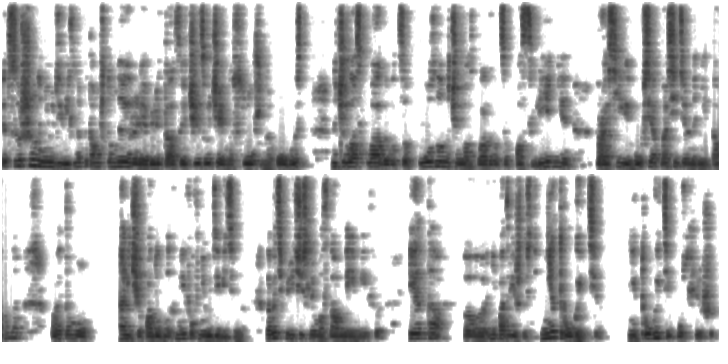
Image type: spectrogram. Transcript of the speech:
Это совершенно неудивительно, потому что нейрореабилитация – чрезвычайно сложная область, начала складываться поздно, начала складываться последняя, в России вовсе относительно недавно, поэтому наличие подобных мифов неудивительно. Давайте перечислим основные мифы. Это э, неподвижность. Не трогайте. Не трогайте, пусть лежит.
